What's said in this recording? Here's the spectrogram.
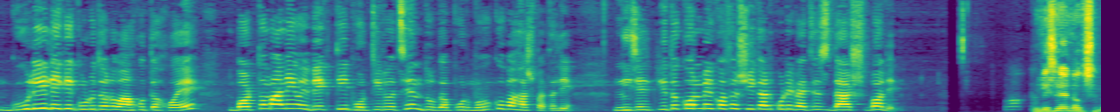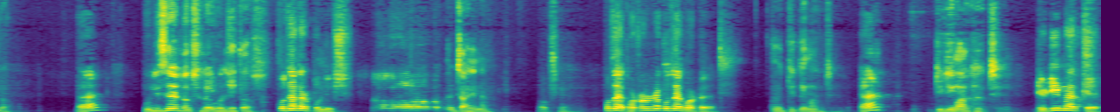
গুলি লেগে গুরুতর আহত হয়ে বর্তমানে ওই ব্যক্তি ভর্তি রয়েছেন দুর্গাপুর মহকুমা হাসপাতালে। নিজের কৃতকর্মের কথা স্বীকার করে রাজেশ দাস বলেন। পুলিশের লোক ছিল। হ্যাঁ? পুলিশের লোক ছিল বলছি তো। কোথাকার পুলিশ? জানি না। আচ্ছা। কোথায়? ঘটনাটা কোথায় ঘটে? DD market. হ্যাঁ? DD market. DD market?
